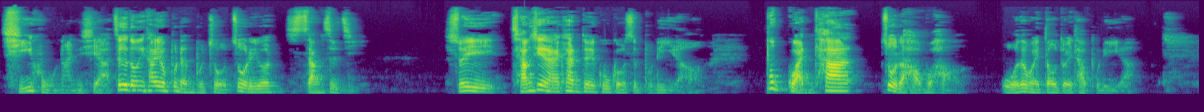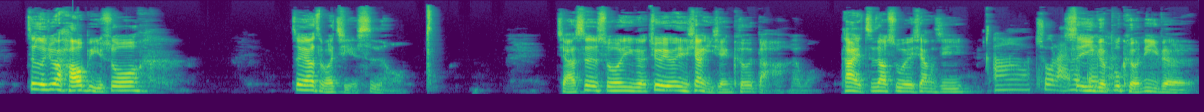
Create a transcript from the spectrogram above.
骑虎难下，这个东西它又不能不做，做了又伤自己，所以长线来看对 Google 是不利的哦。不管它做的好不好，我认为都对它不利啊。这个就好比说，这个要怎么解释哦？假设说一个，就有点像以前柯达，那么他也知道数位相机啊出来是一个不可逆的。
